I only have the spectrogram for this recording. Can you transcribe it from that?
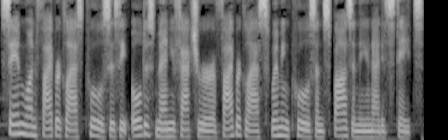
San Juan Fiberglass Pools is the oldest manufacturer of fiberglass swimming pools and spas in the United States.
